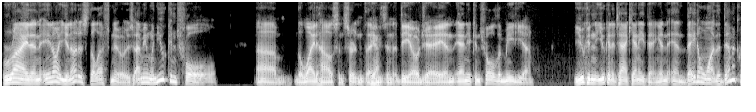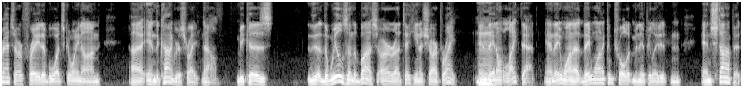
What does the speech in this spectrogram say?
right. And, you know, you notice the left news. I mean, when you control um, the White House and certain things and the DOJ and, and you control the media, you can you can attack anything and and they don't want the democrats are afraid of what's going on uh, in the congress right now because the the wheels on the bus are uh, taking a sharp right and they don't like that and they want to they want to control it manipulate it and and stop it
